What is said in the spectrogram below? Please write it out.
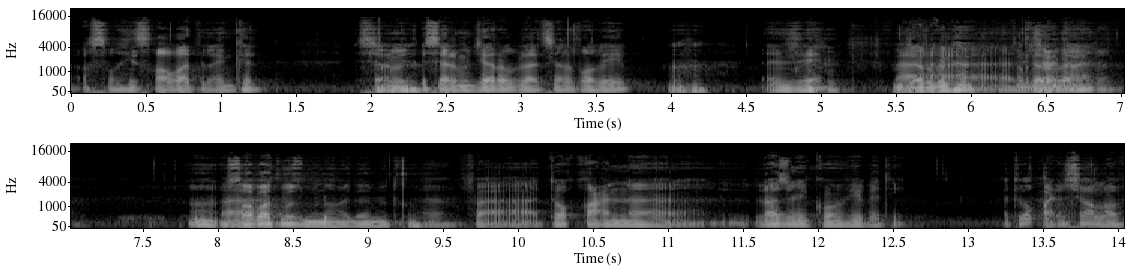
أصلا إصابات الأنكل. اسال. اسال المجرب لا تسأل الطبيب أها. إنزين. مجربينها؟ ترجع مجربينها. آه، إصابات مزمنة هاي دائما تكون. فأتوقع انه لازم يكون في بديل. أتوقع إن شاء الله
